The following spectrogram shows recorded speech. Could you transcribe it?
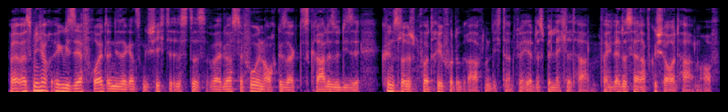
Was mich auch irgendwie sehr freut an dieser ganzen Geschichte ist, dass, weil du hast ja vorhin auch gesagt, dass gerade so diese künstlerischen Porträtfotografen dich dann vielleicht etwas belächelt haben, vielleicht etwas herabgeschaut haben auf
